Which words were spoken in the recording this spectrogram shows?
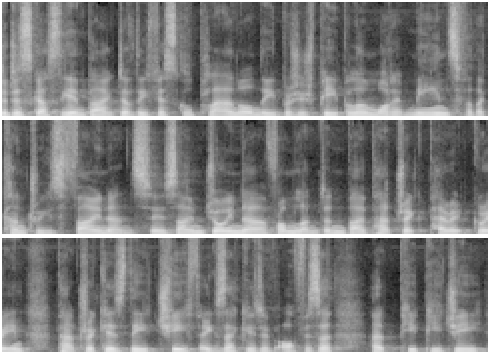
To discuss the impact of the fiscal plan on the British people and what it means for the country's finances, I'm joined now from London by Patrick Perrett Green. Patrick is the Chief Executive Officer at PPG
